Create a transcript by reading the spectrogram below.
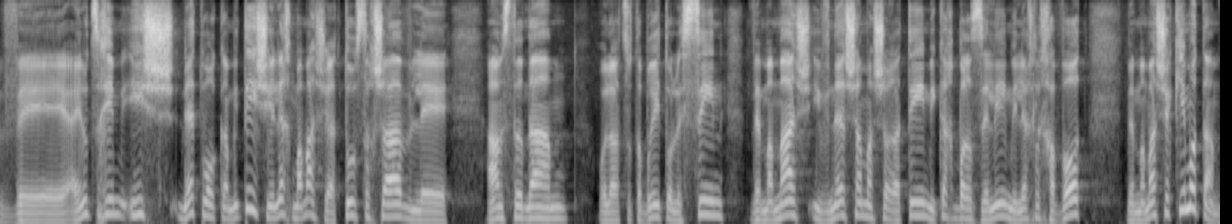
והיינו צריכים איש network אמיתי שילך ממש, שיטוס עכשיו לאמסטרדם, או לארה"ב או לסין, וממש יבנה שם שרתים, ייקח ברזלים, ילך לחוות, וממש יקים אותם.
